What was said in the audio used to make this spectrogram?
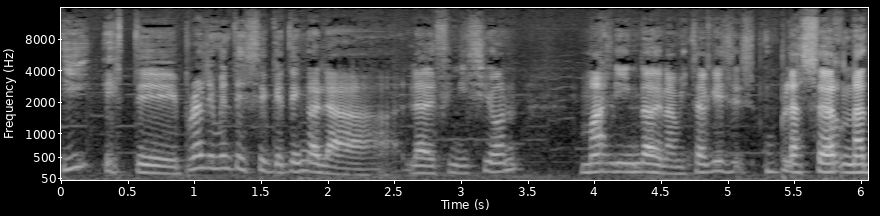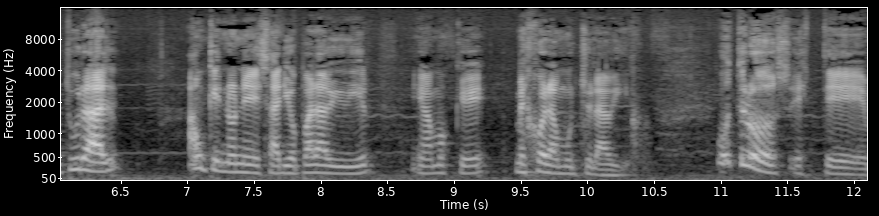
Y este probablemente es el que tenga la, definición más linda de la amistad, que es, es un placer natural, aunque no necesario para vivir, digamos que mejora mucho la vida. Otros este,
